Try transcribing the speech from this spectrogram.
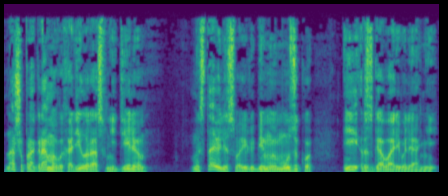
наша программа выходила раз в неделю, мы ставили свою любимую музыку и разговаривали о ней.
